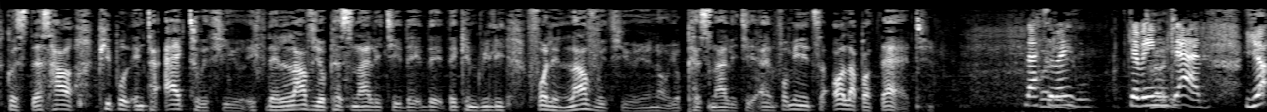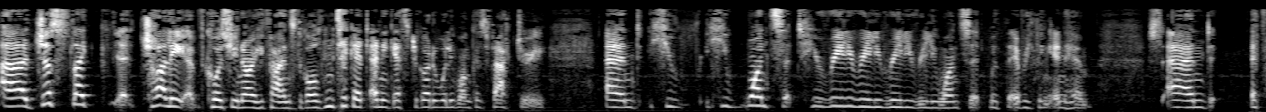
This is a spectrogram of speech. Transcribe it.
because that's how people interact with you. If they love your personality, they, they, they can really fall in love with you, you know, your personality. And for me, it's all about that. That's amazing. Do you have anything to add? Yeah, uh, just like uh, Charlie, of course, you know, he finds the golden ticket and he gets to go to Willy Wonka's factory. And he, he wants it. He really, really, really, really wants it with everything in him. And it,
